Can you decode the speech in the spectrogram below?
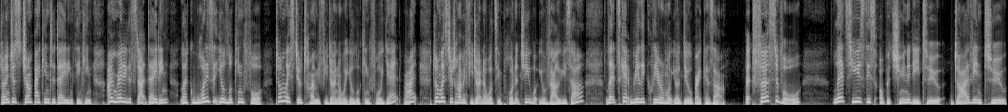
don't just jump back into dating thinking, I'm ready to start dating. Like, what is it you're looking for? Don't waste your time if you don't know what you're looking for yet, right? Don't waste your time if you don't know what's important to you, what your values are. Let's get really clear on what your deal breakers are. But first of all, let's use this opportunity to dive into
